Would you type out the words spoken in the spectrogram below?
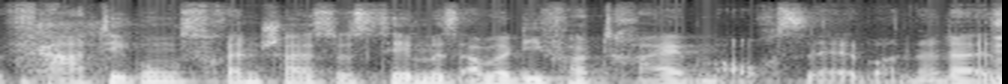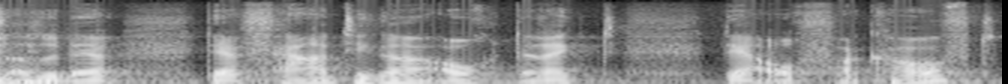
Fertigungs-Franchise-System ist, aber die vertreiben auch selber. Ne? Da ist mhm. also der, der Fertiger auch direkt, der auch verkauft.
